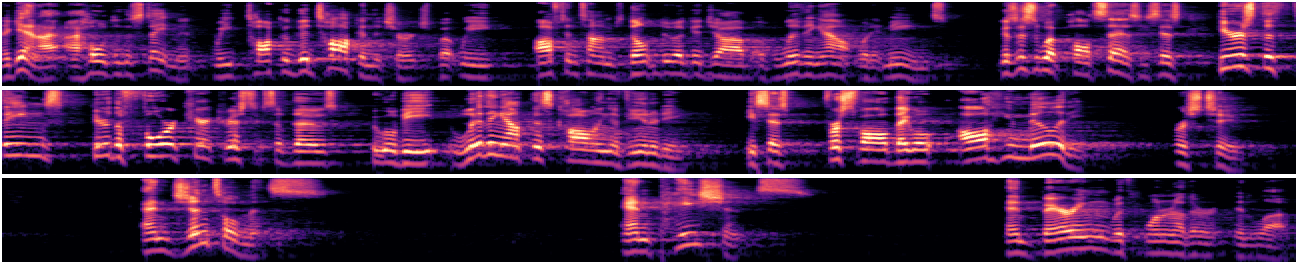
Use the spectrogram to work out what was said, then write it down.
And again, I, I hold to the statement we talk a good talk in the church, but we oftentimes don't do a good job of living out what it means. Because this is what Paul says. He says, here's the things, here are the four characteristics of those who will be living out this calling of unity. He says, first of all, they will all humility, verse 2 and gentleness and patience and bearing with one another in love.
